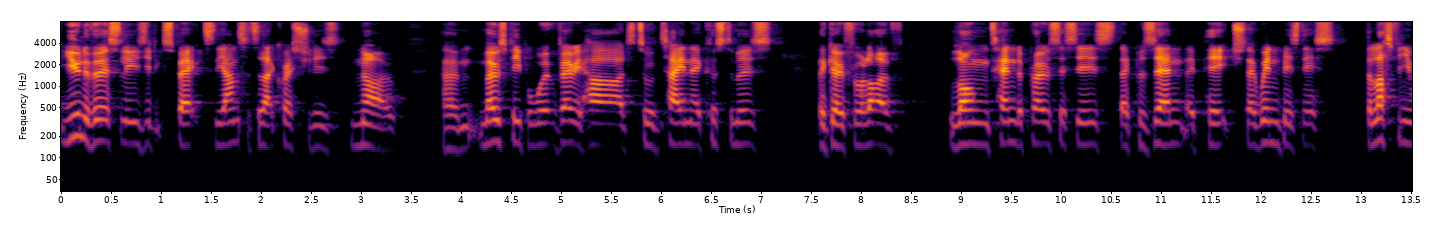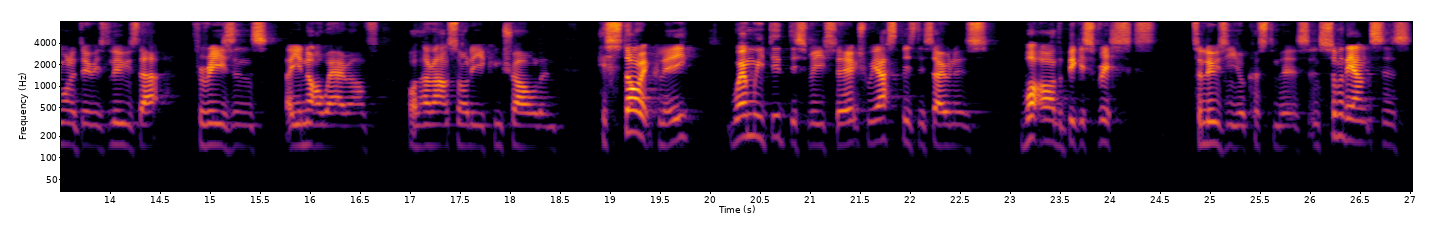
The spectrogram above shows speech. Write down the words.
universally, as you'd expect, the answer to that question is no. Um, most people work very hard to obtain their customers. They go through a lot of long tender processes. They present, they pitch, they win business. The last thing you want to do is lose that for reasons that you're not aware of or that are outside of your control. And historically, when we did this research, we asked business owners, what are the biggest risks to losing your customers? And some of the answers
